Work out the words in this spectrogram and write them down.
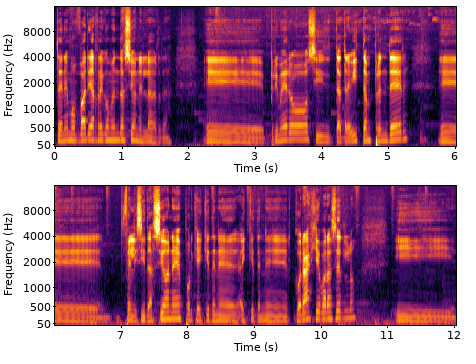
tenemos varias recomendaciones, la verdad. Eh, primero, si te atreviste a emprender, eh, felicitaciones porque hay que tener, hay que tener coraje para hacerlo. Y,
